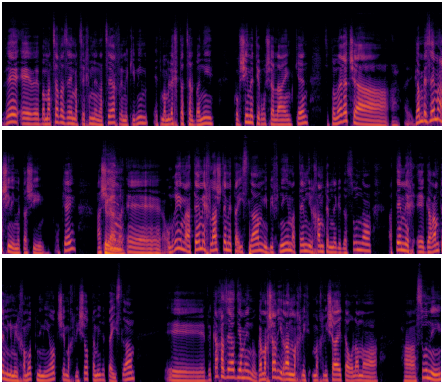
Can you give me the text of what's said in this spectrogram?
ובמצב הזה הם מצליחים לנצח ומקימים את ממלכת הצלבני, כובשים את ירושלים, כן? זאת אומרת שגם בזה מאשימים את השיעים, אוקיי? השיעים? אה, אומרים, אתם החלשתם את האסלאם מבפנים, אתם נלחמתם נגד הסונה, אתם אה, גרמתם למלחמות פנימיות שמחלישות תמיד את האסלאם, אה, וככה זה עד ימינו. גם עכשיו איראן מחלי, מחלישה את העולם הסוני,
